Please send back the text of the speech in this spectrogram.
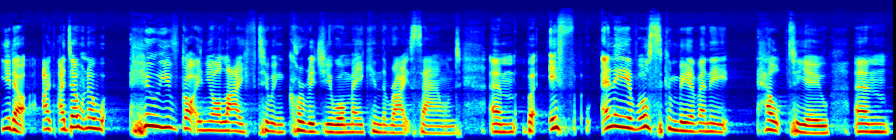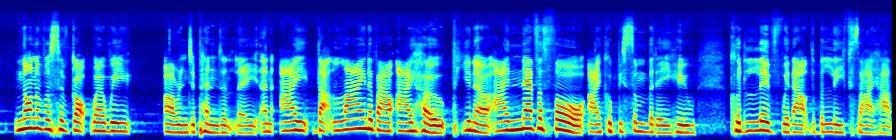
you know, I, I don't know who you've got in your life to encourage you or making the right sound. Um, but if any of us can be of any help to you, um, none of us have got where we are independently. And I, that line about I hope, you know, I never thought I could be somebody who could live without the beliefs I had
